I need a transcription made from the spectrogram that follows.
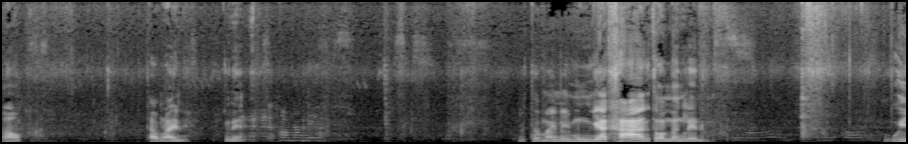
เอาทำอะไรนี่ตัวนี้จะทำนั่งเล่นทำไมไม่มุงหญ้าคากระทอมนั่งเล่น อุ้ย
